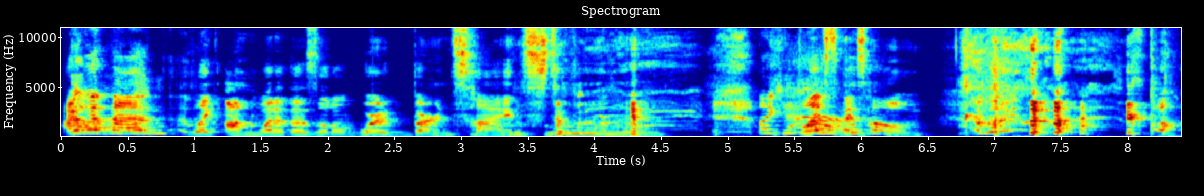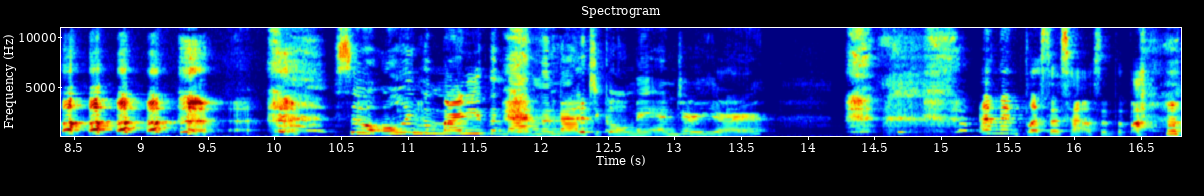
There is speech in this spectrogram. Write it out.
I want that like on one of those little word burn signs. To like Yeah. bless this home. So only the mighty, the mad, and the magical may enter here. and then bless this house at the bottom.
